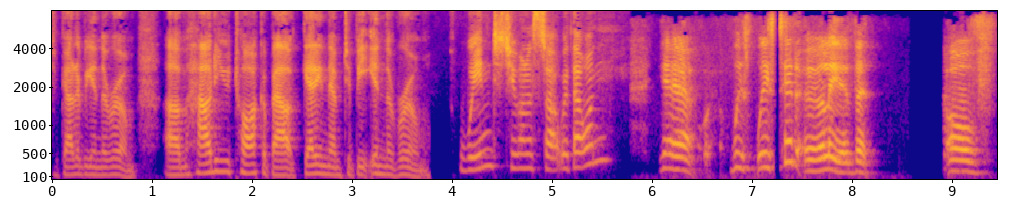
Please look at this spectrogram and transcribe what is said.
You've got to be in the room. Um, how do you talk about getting them to be in the room? Win, do you want to start with that one? Yeah, we we said earlier that of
